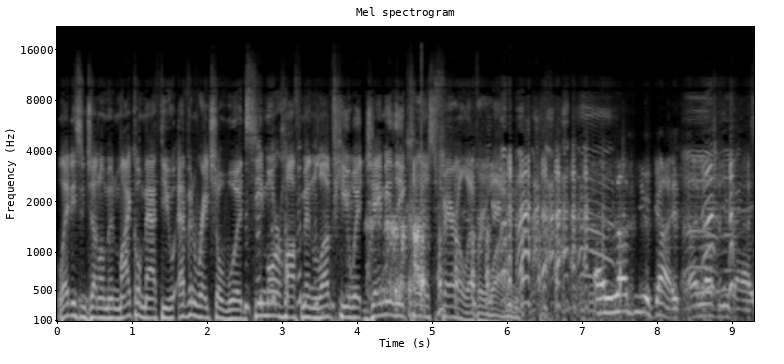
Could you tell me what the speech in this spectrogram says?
Ladies and gentlemen, Michael Matthew, Evan Rachel Wood, Seymour Hoffman, Love Hewitt, Jamie Lee Curtis Farrell, everyone. I love you guys. I love you guys.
